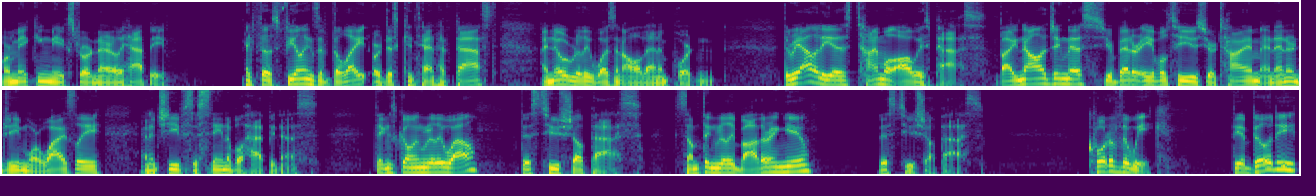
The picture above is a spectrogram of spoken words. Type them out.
or making me extraordinarily happy. If those feelings of delight or discontent have passed, I know it really wasn't all that important. The reality is, time will always pass. By acknowledging this, you're better able to use your time and energy more wisely and achieve sustainable happiness. Things going really well? This too shall pass. Something really bothering you? This too shall pass. Quote of the week The ability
